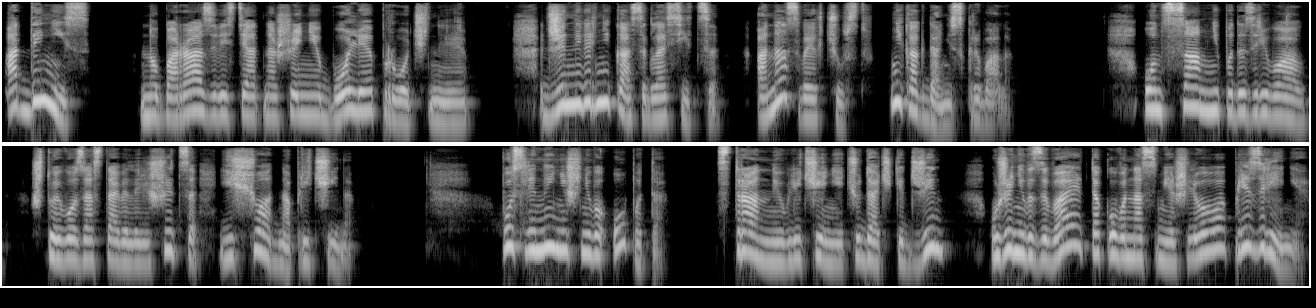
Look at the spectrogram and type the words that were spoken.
от Денис. Но пора завести отношения более прочные. Джин наверняка согласится. Она своих чувств никогда не скрывала. Он сам не подозревал, что его заставила решиться еще одна причина. После нынешнего опыта странное увлечение чудачки Джин – уже не вызывает такого насмешливого презрения.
